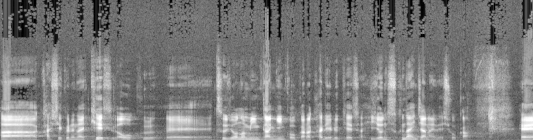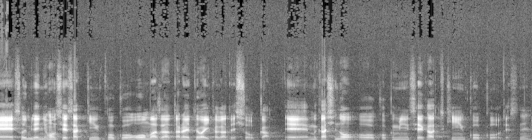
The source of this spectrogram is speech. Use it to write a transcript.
あ貸してくれないケースが多く、えー、通常の民間銀行から借りれるケースは非常に少ないんじゃないでしょうか。えー、そういう意味で日本政策金融高校をまず働いてはいかがでしょうか、え、昔の国民生活金融高校ですね。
